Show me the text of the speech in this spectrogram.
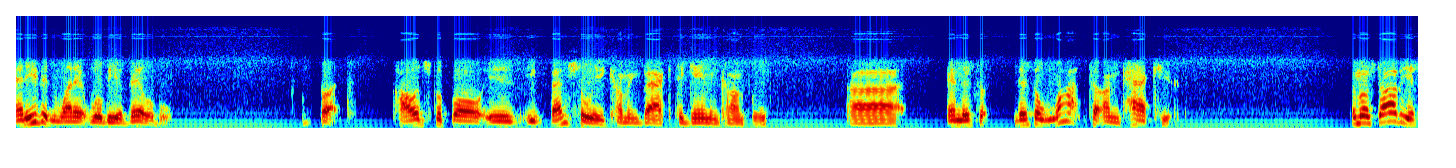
and even when it will be available. But college football is eventually coming back to gaming consoles, uh, and there's a, there's a lot to unpack here. The most obvious,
